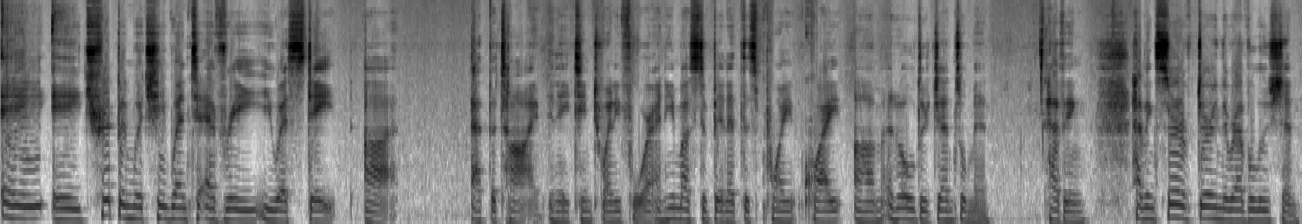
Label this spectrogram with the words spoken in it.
a, a trip in which he went to every U.S. state uh, at the time in 1824, and he must have been at this point quite um, an older gentleman, having having served during the Revolution.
